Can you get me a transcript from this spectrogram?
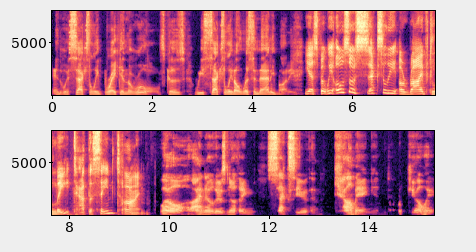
And we're sexily breaking the rules because we sexily don't listen to anybody. Yes, but we also sexily arrived late at the same time. Well, I know there's nothing sexier than coming and going.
